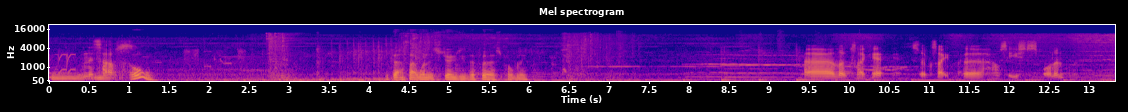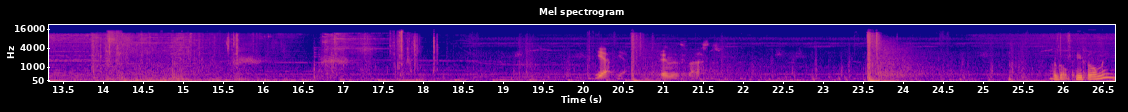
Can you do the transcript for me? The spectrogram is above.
Mm, in this mm. house. Oh! That's that one, it's Jonesy the first, probably. Uh, looks like it. This looks like the house he used to spawn in. Yeah, Jonesy's last. I've got people on me.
